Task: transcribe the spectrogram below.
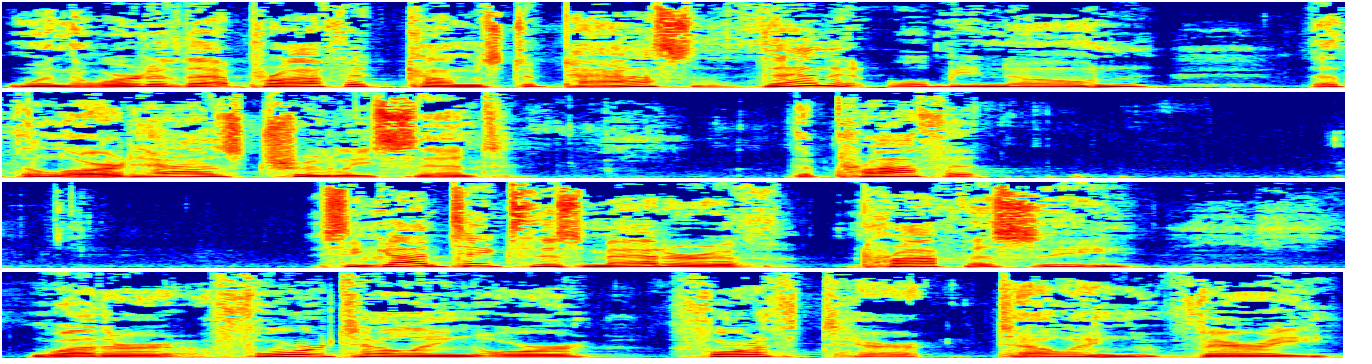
when the word of that prophet comes to pass, then it will be known that the Lord has truly sent the prophet. You see, God takes this matter of prophecy, whether foretelling or forthtelling, very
